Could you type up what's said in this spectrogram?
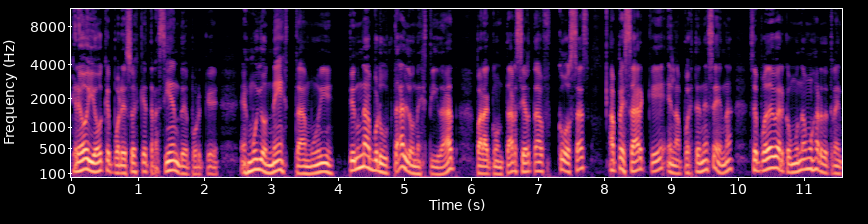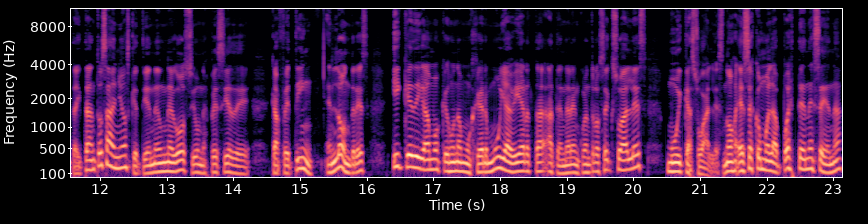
creo yo que por eso es que trasciende, porque es muy honesta, muy tiene una brutal honestidad para contar ciertas cosas, a pesar que en la puesta en escena se puede ver como una mujer de treinta y tantos años que tiene un negocio, una especie de cafetín en Londres y que digamos que es una mujer muy abierta a tener encuentros sexuales muy casuales, ¿no? Esa es como la puesta en escena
